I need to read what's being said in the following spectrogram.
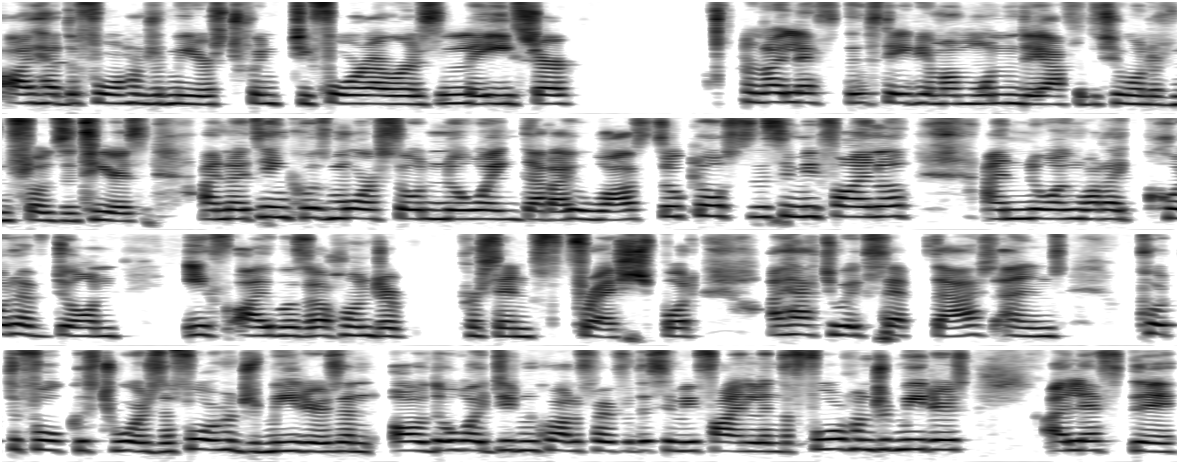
I had the 400 meters 24 hours later. and I left the stadium on Monday after the 200 and floods of tears. And I think it was more so knowing that I was so close to the semi final and knowing what I could have done if I was 100% fresh. But I had to accept that and put the focus towards the 400 meters. And although I didn't qualify for the semi final in the 400 meters, I left the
